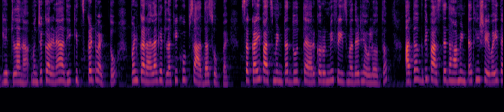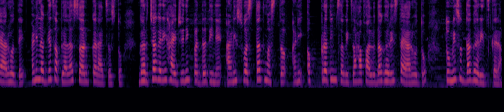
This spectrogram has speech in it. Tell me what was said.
घेतला ना म्हणजे करण्याआधी किचकट वाटतो पण करायला घेतला की खूप साधा सोपा आहे. सकाळी पाच मिनटात दूध तयार करून मी फ्रीजमध्ये ठेवलं होतं. आता अगदी पाच ते दहा मिनटात ही शेवई तयार होते आणि लगेच आपल्याला सर्व करायचा असतो. घरच्या घरी हायजेनिक पद्धतीने आणि स्वस्तात मस्त आणि अप्रतिम चवीचा हा फालुदा घरीच तयार होतो. तुम्ही सुद्धा घरीच करा.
